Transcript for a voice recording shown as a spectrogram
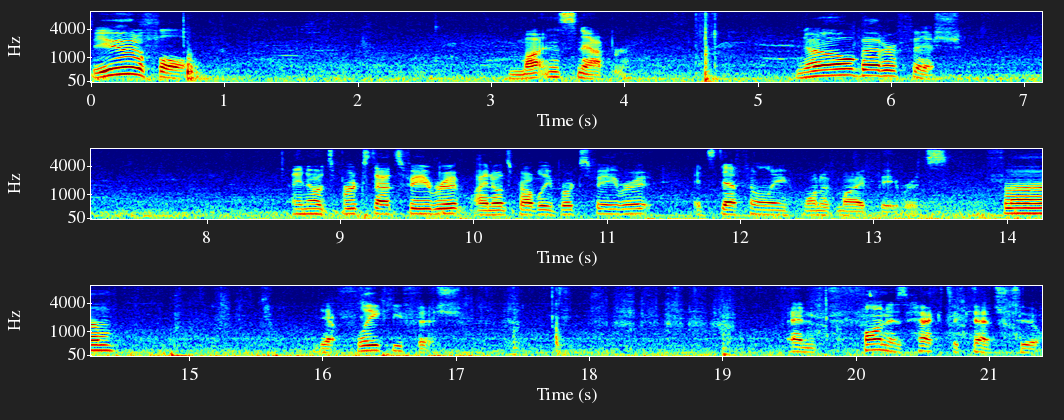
Beautiful. Mutton snapper. No better fish. I know it's Brooke's dad's favorite. I know it's probably Brooke's favorite. It's definitely one of my favorites. Firm, yet flaky fish. And fun as heck to catch too.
